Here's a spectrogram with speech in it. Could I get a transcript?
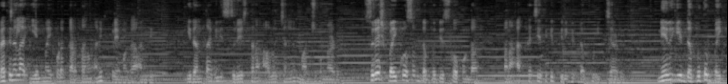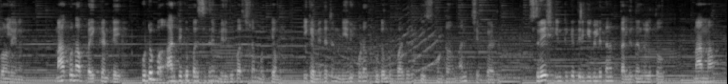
ప్రతి నెల ఈఎంఐ కూడా కడతాను అని ప్రేమగా అంది. ఇదంతా విని సురేష్ తన ఆలోచనల్ని మార్చుకున్నాడు. సురేష్ బైక్ కోసం డబ్బు తీసుకోకుండా తన అక్క చేతికి తిరిగి డబ్బు ఇచ్చాడు. నేను ఈ డబ్బుతో బైక్ కొనలేను. నాకు నా బైక్ కంటే కుటుంబ ఆర్థిక పరిస్థితిని మెరుగుపరచడం ముఖ్యం. ఇక మీదట నేను కూడా కుటుంబ బాధ్యత తీసుకుంటాను అని చెప్పాడు. సురేష్ ఇంటికి తిరిగి వెళ్ళి తన తల్లిదండ్రులతో నాన్న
